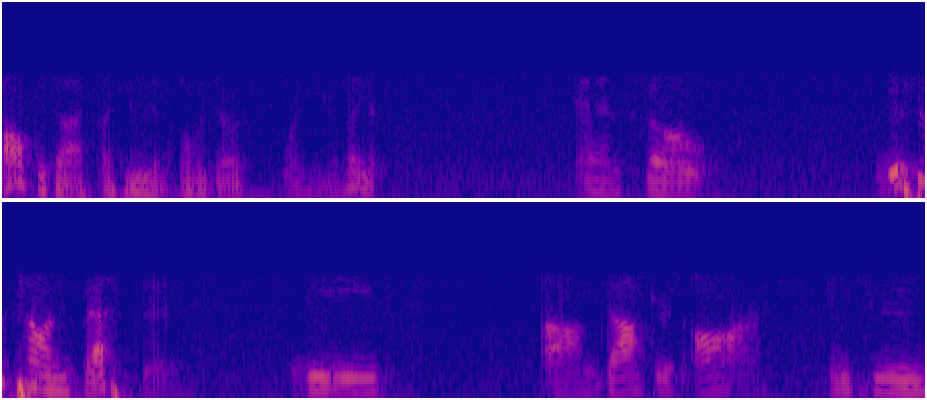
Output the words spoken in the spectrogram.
also dies by helium overdose one year later. And so this is how invested these um, doctors are into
